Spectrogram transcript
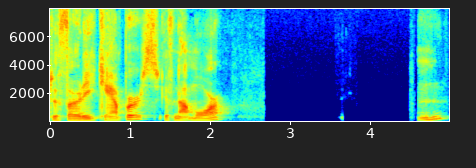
to 30 campers, if not more. hmm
